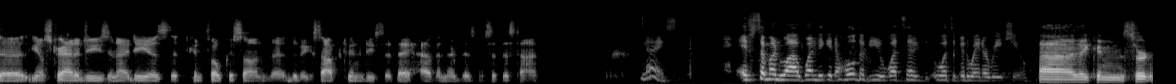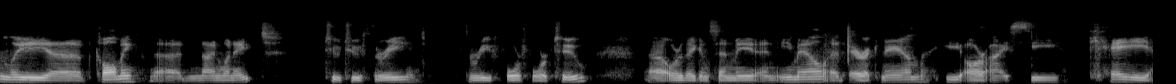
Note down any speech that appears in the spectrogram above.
uh, you know strategies and ideas that can focus on the, the biggest opportunities that they have in their business at this time. Nice. If someone uh, wanted to get a hold of you, what's a what's a good way to reach you? Uh, they can certainly uh, call me uh, 918 223 3442 uh, or they can send me an email at Eric Knam, E R I C K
